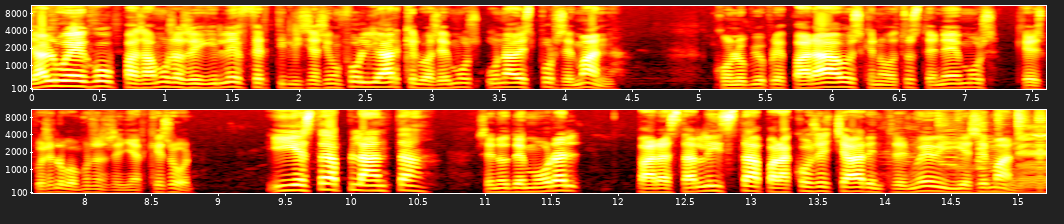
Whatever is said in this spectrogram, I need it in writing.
Ya luego pasamos a seguirle fertilización foliar que lo hacemos una vez por semana con los biopreparados que nosotros tenemos que después se los vamos a enseñar qué son. Y esta planta se nos demora para estar lista para cosechar entre 9 y 10 semanas.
